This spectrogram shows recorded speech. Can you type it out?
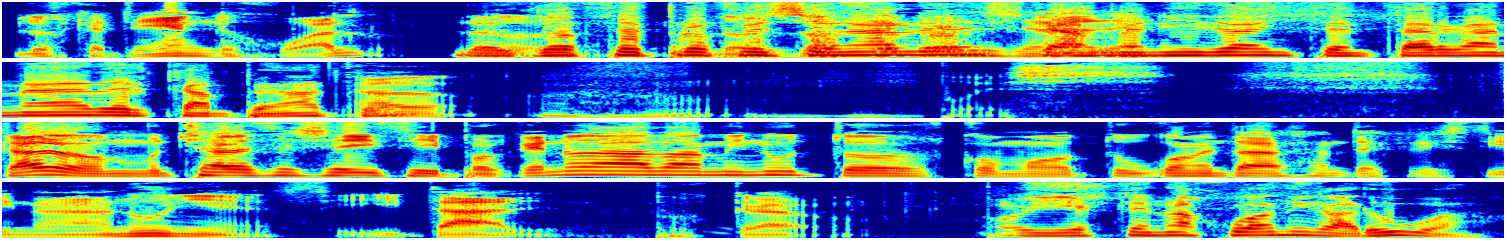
los que tenían que jugarlo. Los 12 profesionales que han profesionales. venido a intentar ganar el campeonato. Claro. Pues. Claro, muchas veces se dice, ¿y por qué no ha dado minutos, como tú comentabas antes, Cristina, a Núñez y tal? Pues claro. Hoy es que no ha jugado ni Garúa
